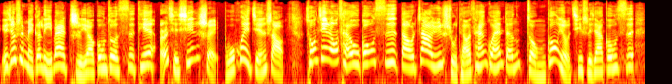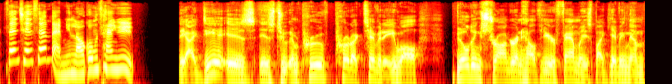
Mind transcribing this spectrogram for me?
也就是每个礼拜只要工作四天，而且薪水不会减少。从金融财务公司到炸鱼薯条餐馆等，总共有七十家公司，三千三百名劳工参与。The idea is is to improve productivity while building stronger and healthier families by giving them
